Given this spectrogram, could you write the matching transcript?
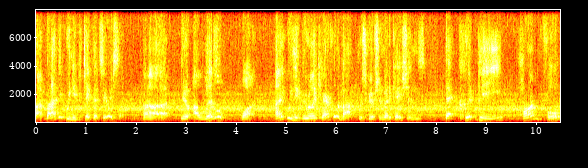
But, but I think we need to take that seriously. Uh, you know, a little one. I think we need to be really careful about prescription medications that could be harmful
